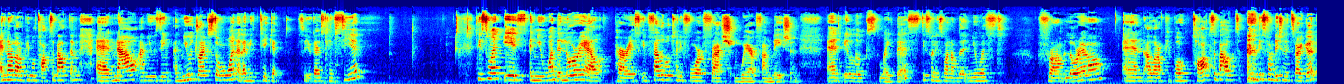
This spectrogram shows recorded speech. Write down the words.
and not a lot of people talks about them. And now I'm using a new drugstore one and let me take it so you guys can see it. This one is a new one, the L'Oreal Paris Infallible 24 Fresh Wear Foundation. And it looks like this. This one is one of the newest from L'Oreal and a lot of people talks about this foundation it's very good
